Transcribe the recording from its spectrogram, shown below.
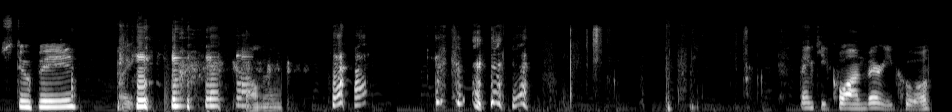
Stupid. Dumbass. Thank you, Quan. Very cool.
